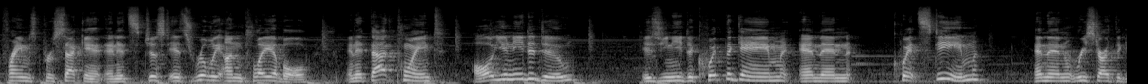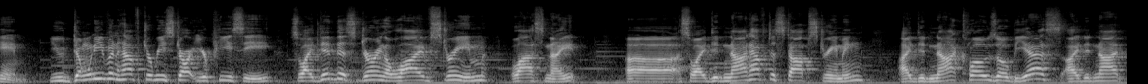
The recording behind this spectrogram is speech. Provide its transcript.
frames per second, and it's just, it's really unplayable. And at that point, all you need to do is you need to quit the game and then quit Steam and then restart the game. You don't even have to restart your PC. So I did this during a live stream last night. Uh, so I did not have to stop streaming. I did not close OBS. I did not,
